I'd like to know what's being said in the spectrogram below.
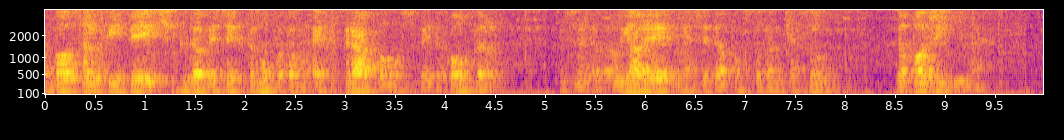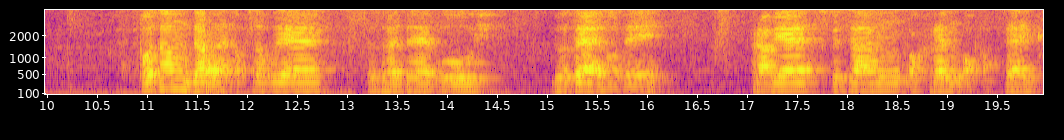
nebo selfie tyč, kdo by si k tomu potom extra pomoc by to koupil. My jsme to neudělali, my si to postupem času dopořídíme. Potom dále obsahuje, tohle je už do té vody, právě speciální ochranný opasek,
